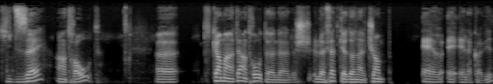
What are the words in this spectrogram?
qui disait, entre autres, euh, qui commentait entre autres le, fait que Donald Trump ait, la COVID.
